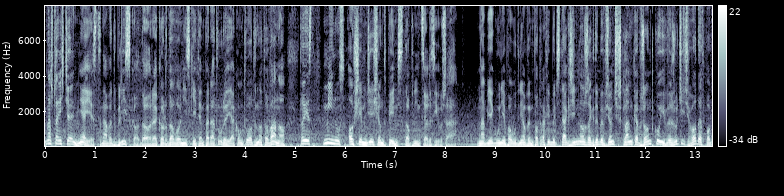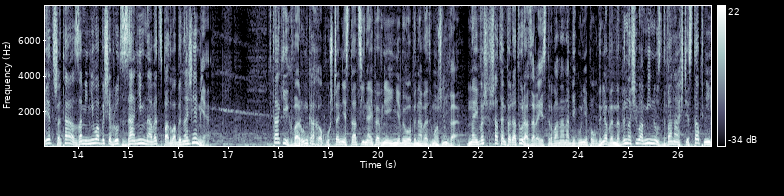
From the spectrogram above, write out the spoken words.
Na szczęście nie jest nawet blisko do rekordowo niskiej temperatury, jaką tu odnotowano, to jest minus 85 stopni Celsjusza. Na biegunie południowym potrafi być tak zimno, że gdyby wziąć szklankę wrzątku i wyrzucić wodę w powietrze, ta zamieniłaby się w lód zanim nawet spadłaby na ziemię. W takich warunkach opuszczenie stacji najpewniej nie byłoby nawet możliwe. Najwyższa temperatura zarejestrowana na biegunie południowym wynosiła minus 12 stopni,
